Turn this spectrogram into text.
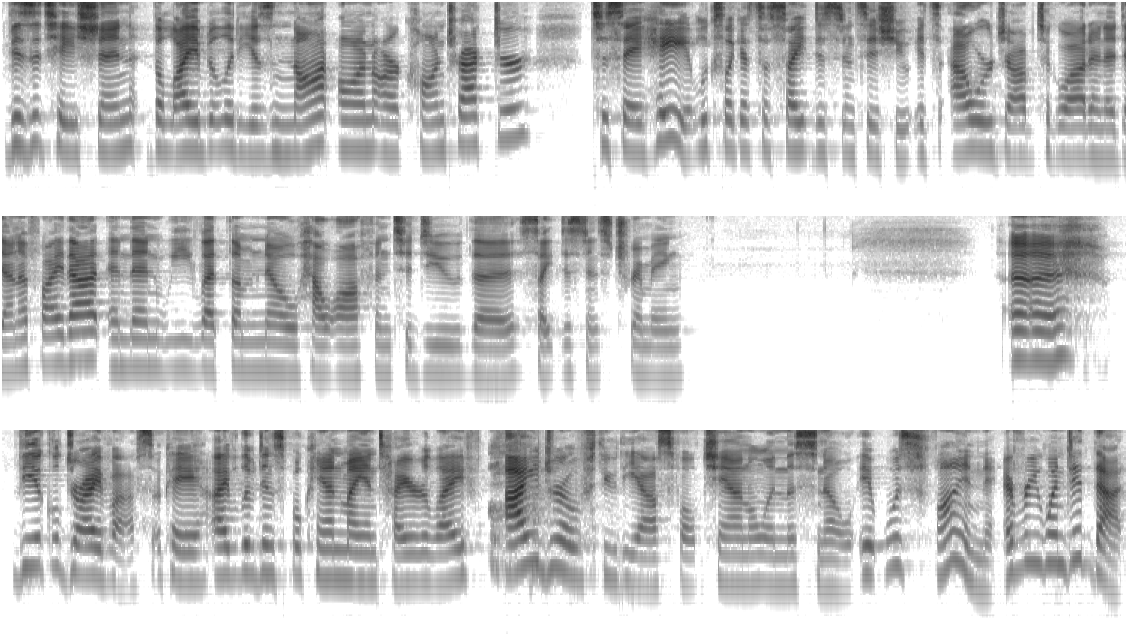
visitation. The liability is not on our contractor to say, hey, it looks like it's a sight distance issue. It's our job to go out and identify that, and then we let them know how often to do the sight distance trimming. Uh, vehicle drive offs. Okay, I've lived in Spokane my entire life. I drove through the asphalt channel in the snow. It was fun. Everyone did that.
